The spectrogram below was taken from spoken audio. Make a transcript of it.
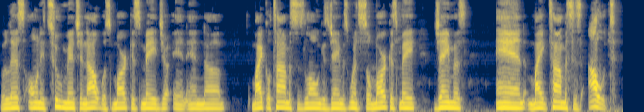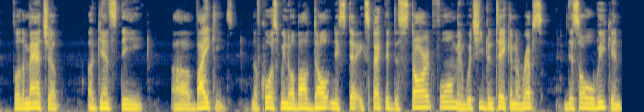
list. Only two mentioned out was Marcus Maye and and uh, Michael Thomas as long as Jameis Winston. So Marcus Maye, Jameis, and Mike Thomas is out for the matchup against the uh, Vikings. And of course, we know about Dalton ex- expected to start for him, in which he's been taking the reps this whole weekend.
